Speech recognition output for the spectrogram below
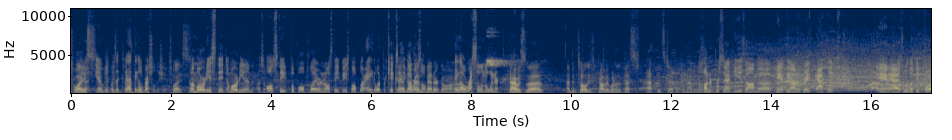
Twice. You know, yeah, just was like, I think I'll wrestle this year. Twice. You know, I'm already a state. I'm already an all-state football player and an all-state baseball player. Hey, you know what? For kicks, I, got think I'll wrestle. better going I think on. I'll wrestle in the winter. Guy was. Uh, I've been told he's probably one of the best athletes to ever come out of New England. 100%. He is on the pantheon of great athletes. And as we're looking for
